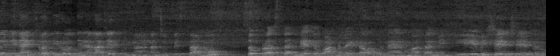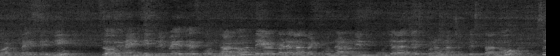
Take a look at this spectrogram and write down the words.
సో ఈ వినాయక చవితి రోజు నేను ఎలా చేసుకున్నానో చూపిస్తాను. సో ప్రస్తుతానికి అయితే వంటలు అయితే అవుతున్నాయి అనమాట మీకు ఏమి షేర్ చేయదు వంటలు అయితేని సో నేను అన్ని ప్రిపేర్ చేసుకుంటాను. దేవుడి కాడ ఎలా పెట్టుకున్నాను నేను పూజ ఎలా చేసుకున్నానో చూపిస్తాను. సో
